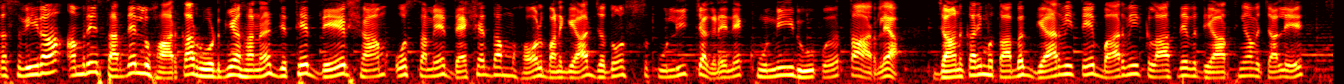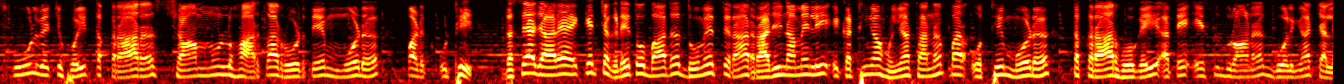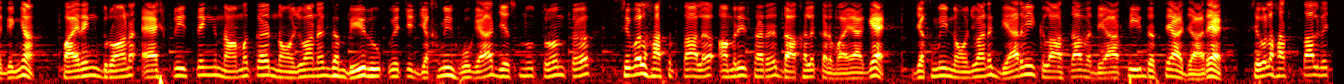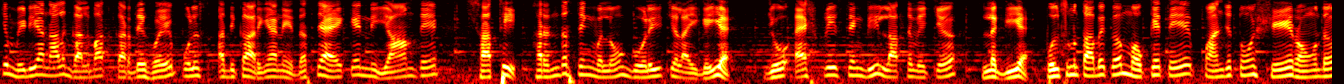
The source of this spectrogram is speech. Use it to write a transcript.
ਤਸਵੀਰਾਂ ਅੰਮ੍ਰਿਤਸਰ ਦੇ ਲੋਹਾਰਕਾ ਰੋਡ ਦੀਆਂ ਹਨ, ਜਿੱਥੇ ਦੇਰ ਸ਼ਾਮ ਉਸ ਸਮੇਂ ਦਹਿਸ਼ਤ ਦਾ ਮਾਹੌਲ ਬਣ ਗਿਆ, ਜਦੋਂ ਸਕੂਲੀ ਝਗੜੇ ਨੇ ਖੂਨੀ ਰੂਪ ਧਾਰ ਲਿਆ। ਜਾਣਕਾਰੀ ਮੁਤਾਬਕ 11ਵੀਂ ਤੇ 12ਵੀਂ ਕਲਾਸ ਦੇ ਵਿਦਿਆਰਥੀਆਂ ਵਿਚਾਲੇ ਸਕੂਲ ਵਿੱਚ ਹੋਈ ਤਕਰਾਰ। ਸ਼ਾਮ ਨੂੰ ਲੋਹਾਰਕਾ ਰੋਡ ਤੇ ਮੁੜ ਭੜਕ ਉੱਠੀ। ਦੱਸਿਆ ਜਾ ਰਿਹਾ ਹੈ ਕਿ ਝਗੜੇ ਤੋਂ ਬਾਅਦ ਦੋਵੇਂ ਧਿਰਾਂ ਰਾਜੀਨਾਮੇ ਲਈ ਇਕੱਠੀਆਂ ਹੋਈਆਂ ਸਨ, ਪਰ ਉੱਥੇ ਮੁੜ ਤਕਰਾਰ ਹੋ ਗਈ ਅਤੇ ਇਸ ਦੌਰਾਨ ਗੋਲੀਆਂ ਚੱਲ ਗਈਆਂ। ਫਾਇਰਿੰਗ ਦੌਰਾਨ ਐਸ਼ਪ੍ਰੀਤ ਸਿੰਘ ਨਾਮਕ ਨੌਜਵਾਨ ਗੰਭੀਰ ਰੂਪ ਵਿੱਚ ਜ਼ਖਮੀ ਹੋ ਗਿਆ, ਜਿਸ ਨੂੰ ਤੁਰੰਤ ਸਿਵਲ ਹਸਪਤਾਲ ਅੰਮ੍ਰਿਤਸਰ ਦਾਖਲ ਕਰਵਾਇਆ ਗਿਆ ਜ਼ਖਮੀ ਨੌਜਵਾਨ 11ਵੀਂ ਕਲਾਸ ਦਾ ਵਿਦਿਆਰਥੀ ਦੱਸਿਆ ਜਾ ਰਿਹਾ ਹੈ। ਸਿਵਲ ਹਸਪਤਾਲ ਵਿੱਚ ਮੀਡੀਆ ਨਾਲ ਗੱਲਬਾਤ ਕਰਦੇ ਹੋਏ ਪੁਲਿਸ ਅਧਿਕਾਰੀਆਂ ਨੇ ਦੱਸਿਆ ਹੈ ਕਿ ਨਿਯਾਮ ਦੇ ਸਾਥੀ ਹਰਿੰਦਰ ਸਿੰਘ ਵੱਲੋਂ ਗੋਲੀ ਚਲਾਈ ਗਈ ਹੈ। ਜੋ ਐਸ਼ਪ੍ਰੀਤ ਸਿੰਘ ਦੀ ਲੱਤ ਵਿੱਚ ਲੱਗੀ ਹੈ। ਪੁਲਿਸ ਮੁਤਾਬਕ ਮੌਕੇ ਤੇ 5 ਤੋਂ 6 ਰੌਂਦ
